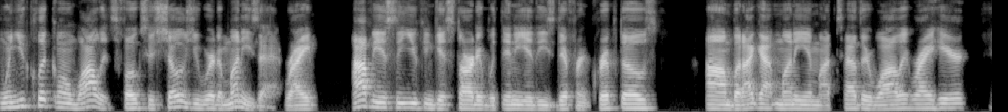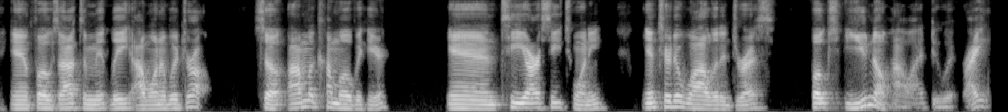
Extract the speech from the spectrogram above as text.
When you click on wallets, folks, it shows you where the money's at, right? Obviously, you can get started with any of these different cryptos, um, but I got money in my Tether wallet right here. And folks, ultimately, I want to withdraw. So I'm going to come over here and TRC20, enter the wallet address. Folks, you know how I do it, right?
